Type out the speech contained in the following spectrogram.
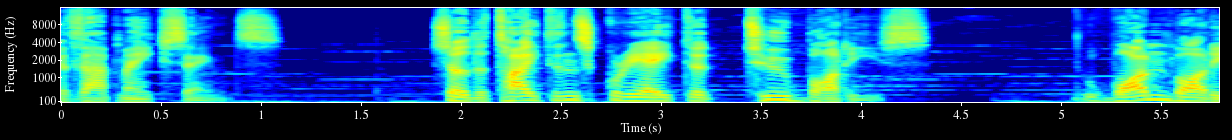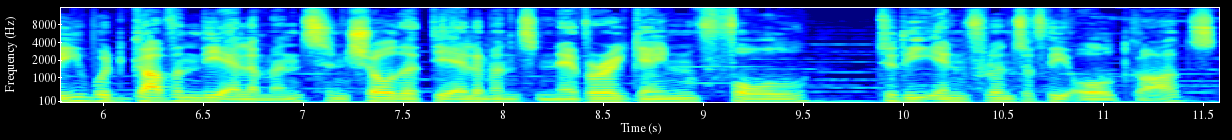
If that makes sense. So the Titans created two bodies. One body would govern the elements, and ensure that the elements never again fall to the influence of the old gods,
